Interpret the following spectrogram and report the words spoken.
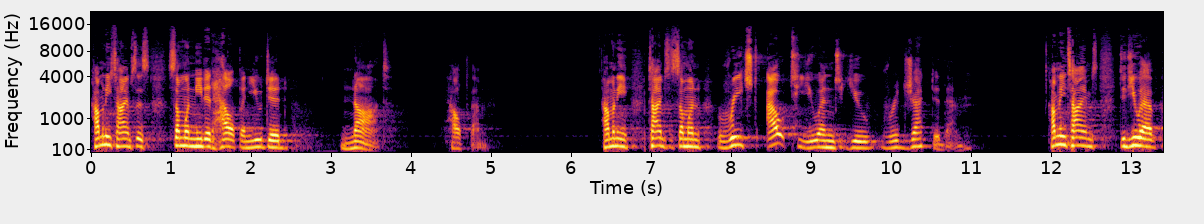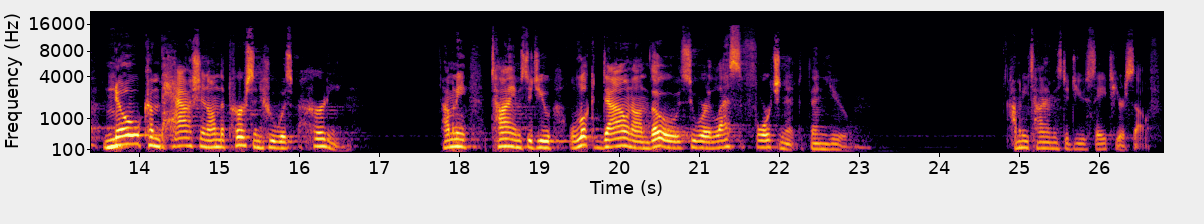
How many times has someone needed help and you did not help them? How many times has someone reached out to you and you rejected them? How many times did you have no compassion on the person who was hurting? How many times did you look down on those who were less fortunate than you? How many times did you say to yourself,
